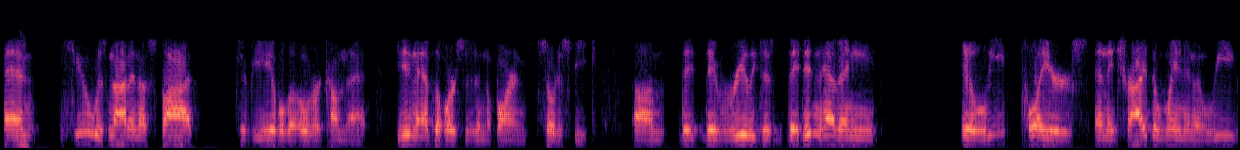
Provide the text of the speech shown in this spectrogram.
And yeah. Hue was not in a spot to be able to overcome that. He didn't have the horses in the barn, so to speak. Um, they they really just they didn't have any elite players, and they tried to win in a league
